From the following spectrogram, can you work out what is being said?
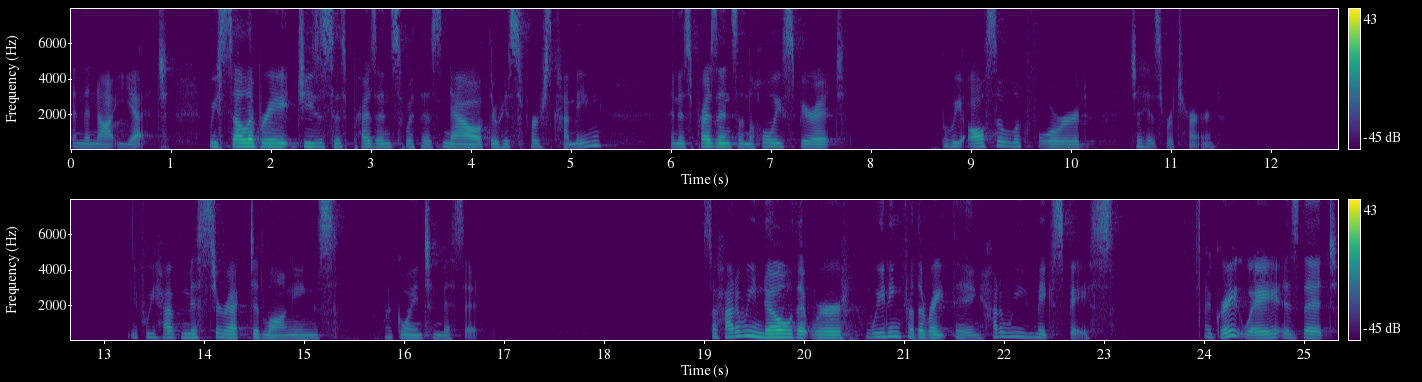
and the not yet. We celebrate Jesus' presence with us now through his first coming and his presence in the Holy Spirit but we also look forward to his return. If we have misdirected longings, we're going to miss it. So, how do we know that we're waiting for the right thing? How do we make space? A great way is that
